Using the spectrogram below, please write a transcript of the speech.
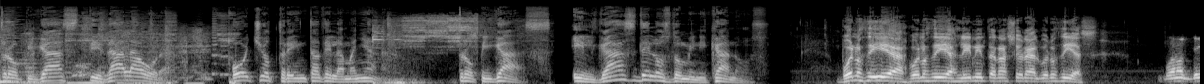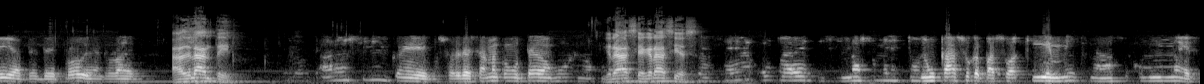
Tropigas te da la hora. 8.30 de la mañana. Tropigas, el gas de los dominicanos. Buenos días, buenos días, Línea Internacional, buenos días. Buenos días, desde Providence, Island. Adelante. Ah, no, sí, que solidarizarme con usted, don Julio. Gracias, gracias. Un paréntesis, una similitud de un caso que pasó aquí en Michigan hace como un mes.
